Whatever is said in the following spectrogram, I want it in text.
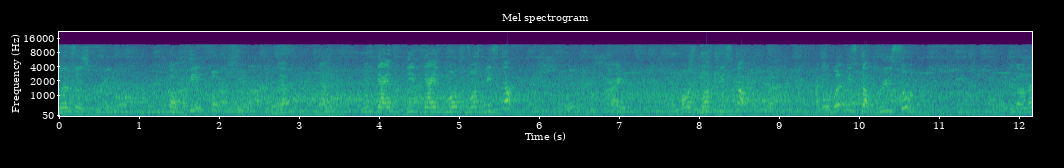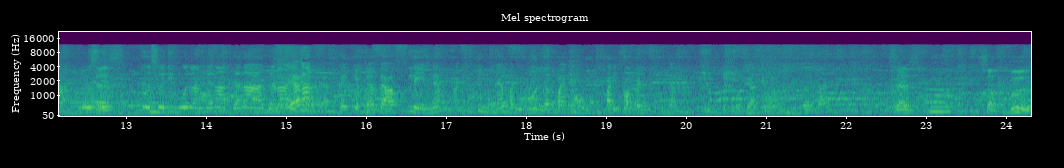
Not so spread. Comfy. Yep. Yep. These guys, these guys must must be stopped. All right. They must must be stopped, and they will be stopped real soon. You know now? First with, the wood and then I, then I, then I Yeah, can. man. Because you kept yourself slaying them and killing them by the words of my mouth, by the prophet. Yeah. Okay, I think. says who subvert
